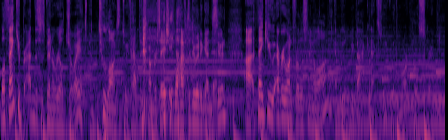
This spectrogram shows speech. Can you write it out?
Well, thank you, Brad. This has been a real joy. It's been too long since we've had these conversations. yeah. We'll have to do it again soon. Uh, thank you, everyone, for listening along, and we will be back next week with more Postscript.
